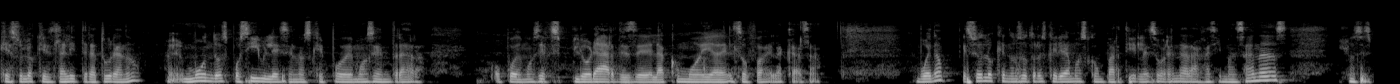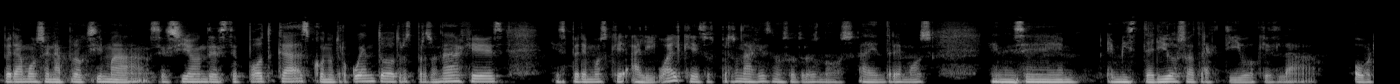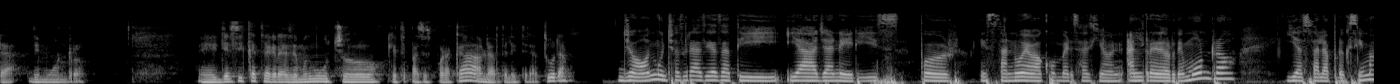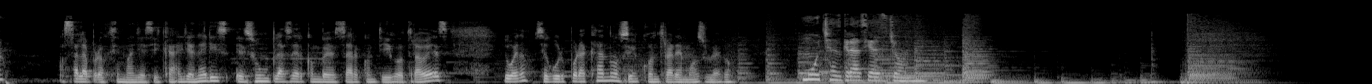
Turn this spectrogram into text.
Que eso es lo que es la literatura, ¿no? Eh, mundos posibles en los que podemos entrar o podemos explorar desde la comodidad del sofá de la casa. Bueno, eso es lo que nosotros queríamos compartirles sobre naranjas y manzanas. Los esperamos en la próxima sesión de este podcast con otro cuento, otros personajes. Esperemos que, al igual que esos personajes, nosotros nos adentremos en ese misterioso atractivo que es la obra de Munro. Eh, Jessica, te agradecemos mucho que te pases por acá a hablar de literatura. John, muchas gracias a ti y a Janeris por esta nueva conversación alrededor de Munro y hasta la próxima. Hasta la próxima, Jessica. Janeris, es un placer conversar contigo otra vez. Y bueno, seguro por acá nos encontraremos luego. Muchas gracias, John.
